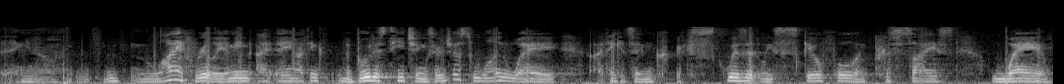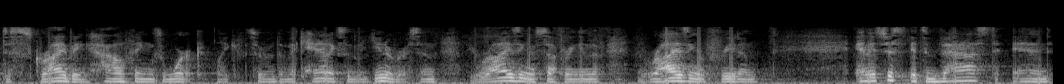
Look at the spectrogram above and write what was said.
you know, life really. I mean, I, you know, I think the Buddhist teachings are just one way. I think it's an exquisitely skillful and precise way of describing how things work, like sort of the mechanics of the universe and the rising of suffering and the, the rising of freedom. And it's just, it's vast and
